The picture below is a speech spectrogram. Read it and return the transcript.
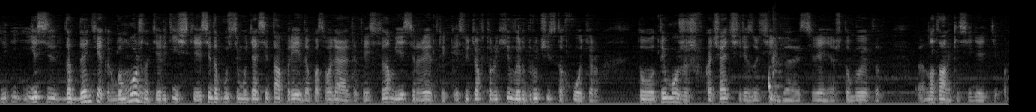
Если, да, да не, как бы можно теоретически, если, допустим, у тебя сетап рейда позволяет это, если там есть ретрик, если у тебя второй хиллер дру чисто хотер, то ты можешь вкачать через усиленное исцеление, чтобы этот, э, на танке сидеть, типа.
